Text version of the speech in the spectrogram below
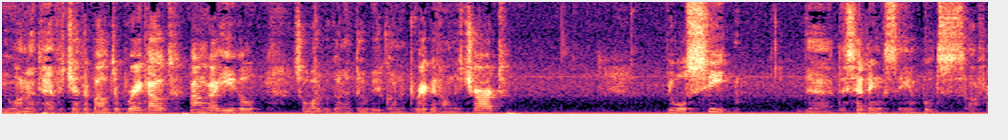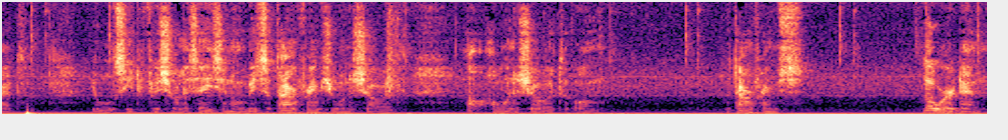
We want to have a chat about the breakout Panca Eagle so what we're going to do we're going to drag it on the chart. You will see the, the settings, the inputs of it. You will see the visualization on which time frames you want to show it. I, I want to show it on the time frames lower than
